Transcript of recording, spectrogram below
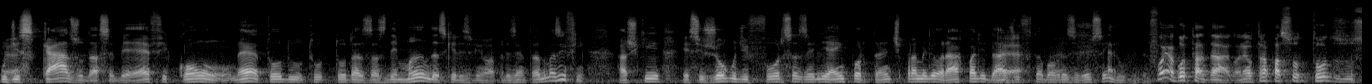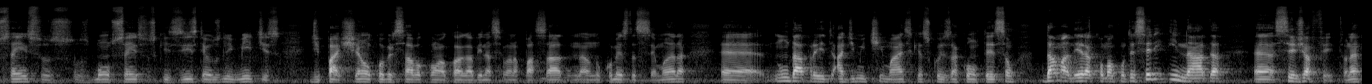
o descaso da CBF com né, todo, to- todas as demandas que eles vinham apresentando, mas enfim, acho que esse jogo de forças ele é importante para melhorar a qualidade É. do futebol brasileiro, sem dúvida. Foi a gota d'água, né? Ultrapassou todos os sensos, os bons sensos que existem, os limites de paixão. Eu conversava com a, com a Gabi na semana passada, na- no começo dessa semana. É, não dá para admitir mais que as coisas aconteçam da maneira como acontecerem e nada é, seja feito, né?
